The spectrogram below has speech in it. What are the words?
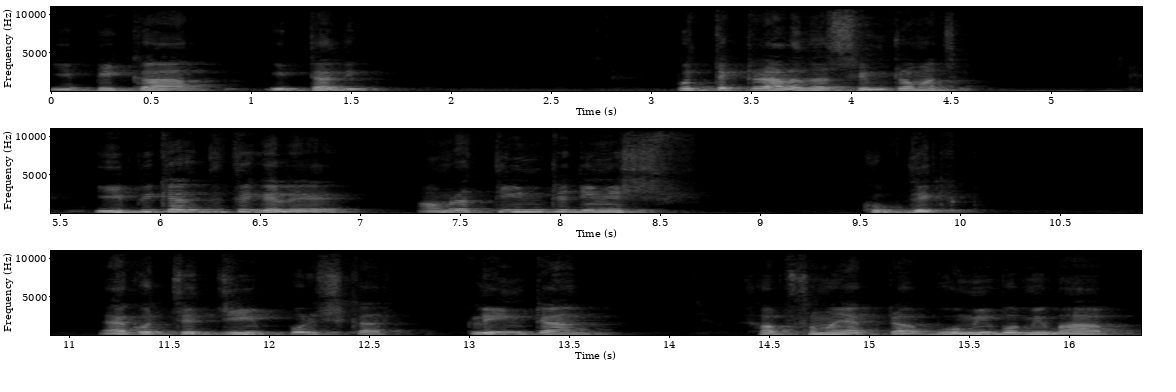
ipecac ইত্যাদি। প্রত্যেকটার আলাদা সিমটম আছে। ইপিকাক দিতে গেলে আমরা তিনটে জিনিস খুব দেখব। এক হচ্ছে জিভ পরিষ্কার, ক্লিন টাং, সবসময় একটা বমি বমি ভাব।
